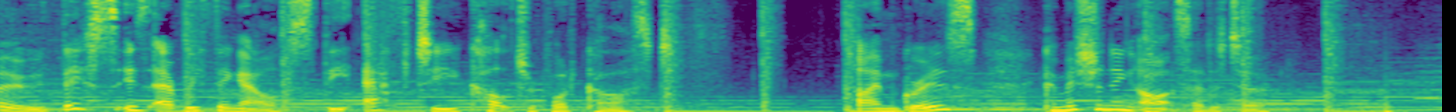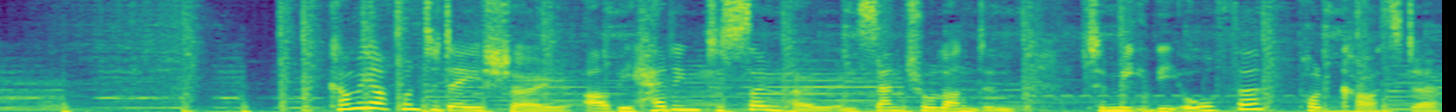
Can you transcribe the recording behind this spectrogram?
Hello, this is Everything Else, the FT Culture Podcast. I'm Grizz, commissioning arts editor. Coming up on today's show, I'll be heading to Soho in central London to meet the author, podcaster,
